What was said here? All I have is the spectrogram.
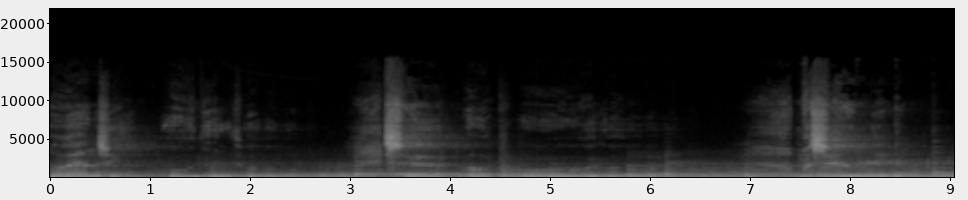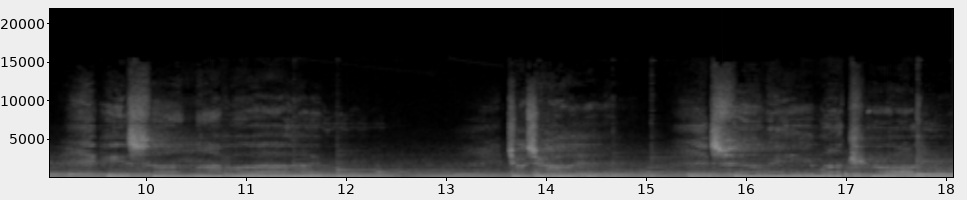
왠지 오늘도 슬퍼 보여. 무슨 일 있었나 봐요. 저저. 숨이 막혀요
